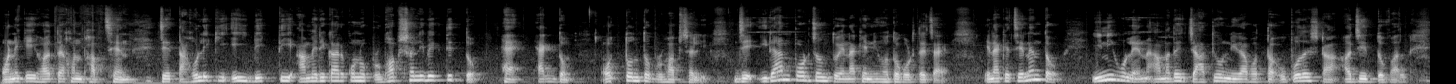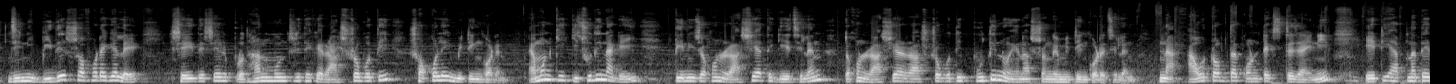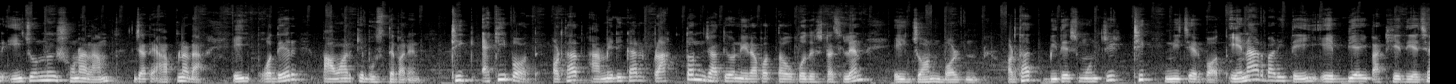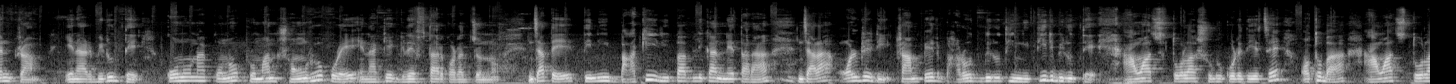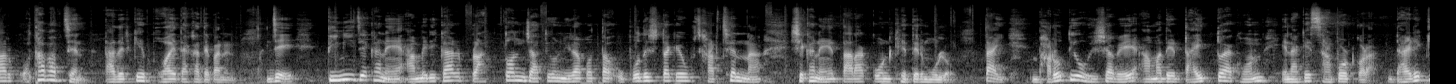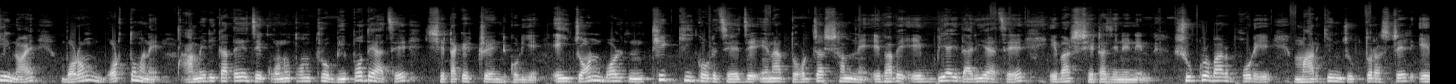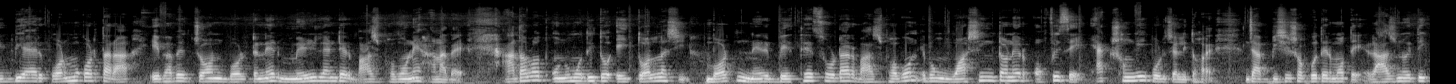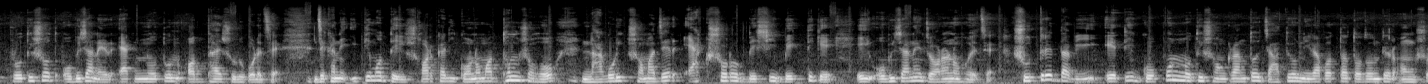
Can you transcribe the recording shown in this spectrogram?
অনেকেই হয়তো এখন ভাবছেন যে তাহলে কি এই ব্যক্তি আমেরিকার কোনো প্রভাবশালী ব্যক্তিত্ব? হ্যাঁ একদম, অত্যন্ত প্রভাবশালী। যে ইরান পর্যন্ত এনাকে নিহত করতে চায়। এনাকে চেনেন তো? ইনি হলেন আমাদের জাতীয় নিরাপত্তা উপদেষ্টা অজিত দোভাল, যিনি বিদেশ সফরে গেলে সেই দেশের প্রধানমন্ত্রী থেকে রাষ্ট্রপতি সকলেই মিটিং করেন। এমনকি কিছুদিন আগেই তিনি যখন রাশিয়াতে গিয়েছিলেন, তখন রাশিয়ার রাষ্ট্রপতি পুতিনও এনার সঙ্গে মিটিং করেছিলেন। না আউট অফ দ্য কনটেক্সটে যায়নি। এটি আপনাদের এই জন্যই শোনালাম যাতে আপনারা এই পদের পাওয়ারকে বুঝতে পারেন। ঠিক একই পদ অর্থাৎ আমেরিকার প্রাক্তন জাতীয় নিরাপত্তা উপদেষ্টা ছিলেন এই জন বল্টন, অর্থাৎ বিদেশ মন্ত্রীর ঠিক নিচের পথ। এনার বাড়িতেই এফবিআই পাঠিয়ে দিয়েছেন ট্রাম্প। এনার বিরুদ্ধে কোনো না কোনো প্রমাণ সংগ্রহ করে এনাকে গ্রেফতার করার জন্য, যাতে তিনি বাকি রিপাবলিকান নেতারা যারা অলরেডি ট্রাম্পের ভারত বিরোধী নীতির বিরুদ্ধে আওয়াজ তোলা শুরু করে দিয়েছে অথবা আওয়াজ তোলার কথা ভাবছেন, তাদেরকে ভয় দেখাতে পারেন। যে তিনি যেখানে আমেরিকার প্রাক্তন জাতীয় নিরাপত্তা উপদেষ্টাকেও ছাড়ছেন না, সেখানে তারা কোন ক্ষেতের মূল্য তাই ভারতীয় হিসাবে আমাদের দায়িত্ব এখন এনাকে সাপোর্ট করা। ডাইরেক্টলি নয়, বরং বর্তমানে আমেরিকাতে যে গণতন্ত্র বিপদে আছে, সেটাকে ট্রেন্ড করিয়ে। এই জন বল্টন ঠিক কী করেছে যে এনার দরজার সামনে এভাবে এফবিআই দাঁড়িয়ে আছে, এবার সেটা জেনে নিন। শুক্রবার ভোরে মার্কিন যুক্তরাষ্ট্রের এফবিআইয়ের কর্মকর্তারা এভাবে জন বল্টনের মেরিল্যান্ডের বাসভবনে হানা দেয়। আদালত অনুমোদিত এই তল্লাশি বল্টনের বেথেসোডার বাসভবন এবং ওয়াশিংটনের অফিসে একসঙ্গেই পরিচালিত হয়, যা বিশেষজ্ঞদের মতে রাজনৈতিক প্রতিশোধ অভিযানের এক নতুন অধ্যায় শুরু করেছে, যেখানে ইতিমধ্যেই সরকারি গণমাধ্যম সহ নাগরিক সমাজের একশোরও বেশি ব্যক্তিকে এই অভিযানে জড়ানো হয়েছে। সূত্রের দাবি, এটি গোপন নথি সংক্রান্ত জাতীয় নিরাপত্তা তদন্তের অংশ।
